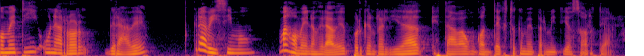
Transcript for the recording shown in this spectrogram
Cometí un error grave, gravísimo, más o menos grave, porque en realidad estaba un contexto que me permitió sortearlo.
